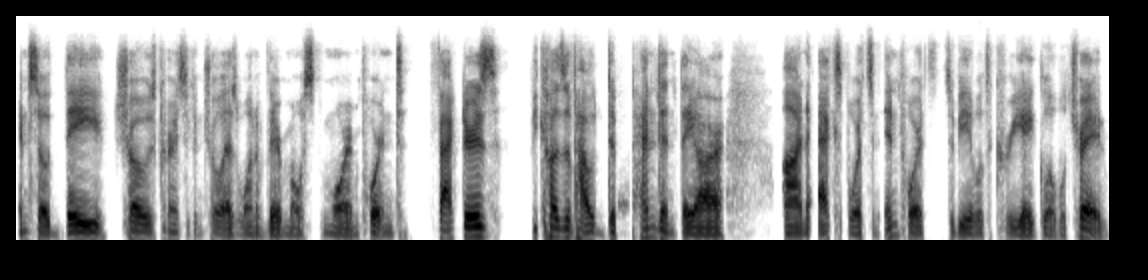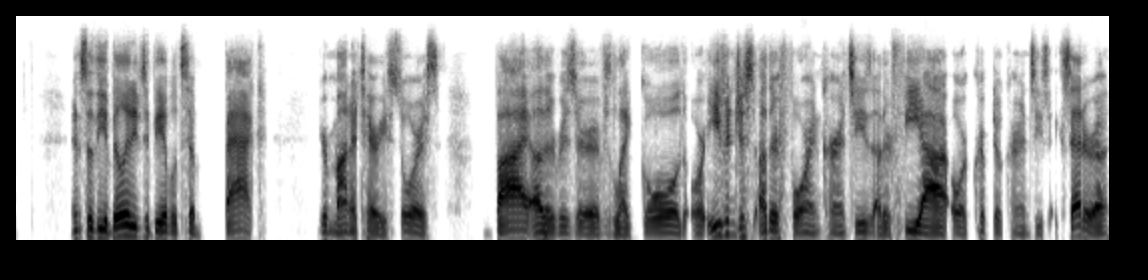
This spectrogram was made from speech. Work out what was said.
and so they chose currency control as one of their most more important factors because of how dependent they are on exports and imports to be able to create global trade. And so the ability to be able to back your monetary source by other reserves like gold or even just other foreign currencies, other fiat or cryptocurrencies, etc.,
